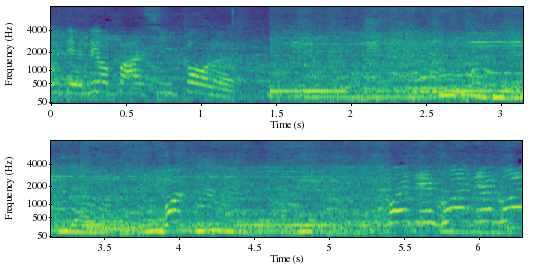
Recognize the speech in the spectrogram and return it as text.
五点六八七够了。快，快点，快点！快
